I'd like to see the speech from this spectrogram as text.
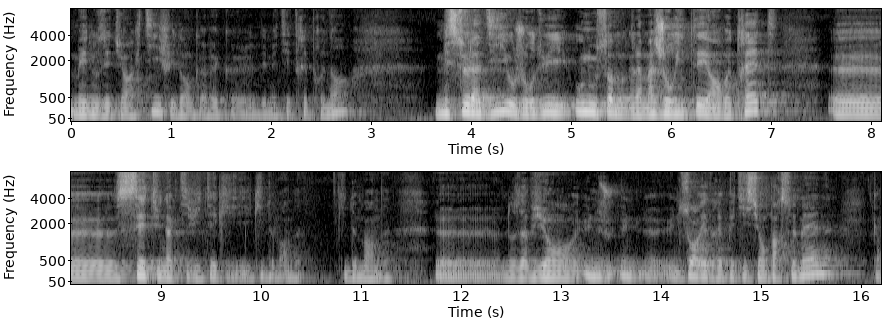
mais nous étions actifs et donc avec euh, des métiers très prenants. Mais cela dit, aujourd'hui, où nous sommes la majorité en retraite, euh, c'est une activité qui, qui demande. Qui demande. Euh, nous avions une, soirée de répétition par semaine quand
